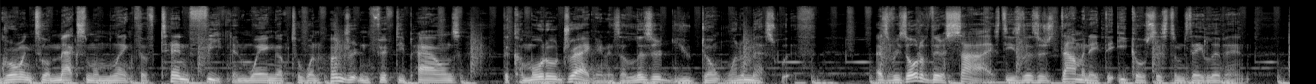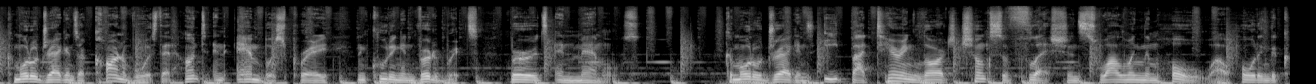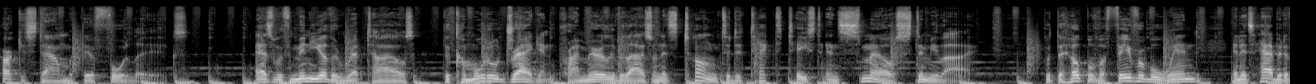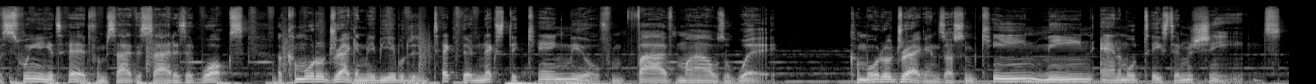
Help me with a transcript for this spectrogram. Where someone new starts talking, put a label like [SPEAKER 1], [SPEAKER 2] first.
[SPEAKER 1] Growing to a maximum length of 10 feet and weighing up to 150 pounds, the Komodo dragon is a lizard you don't want to mess with. As a result of their size, these lizards dominate the ecosystems they live in. Komodo dragons are carnivores that hunt and ambush prey, including invertebrates, birds, and mammals. Komodo dragons eat by tearing large chunks of flesh and swallowing them whole while holding the carcass down with their forelegs. As with many other reptiles, the Komodo dragon primarily relies on its tongue to detect, taste, and smell stimuli. With the help of a favorable wind and its habit of swinging its head from side to side as it walks, a Komodo dragon may be able to detect their next decaying meal from five miles away. Komodo dragons are some keen, mean animal tasting machines.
